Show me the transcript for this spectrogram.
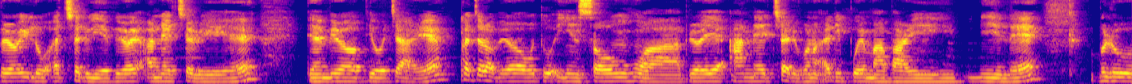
ပြီးတော့ဒီလိုအချက်တွေရယ်ပြီးတော့အနေချက်တွေရယ် ပြန်ပြီးတော့ပြောကြတယ်။အဲ့ကြတော့ပြီးတော့သူအရင်ဆုံးဟိုဟာပြီးတော့ရဲ့အာနယ်ချက်တွေပေါ့နော်အဲ့ဒီပွဲမှာဘာတွေမြင်လဲဘယ်လို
